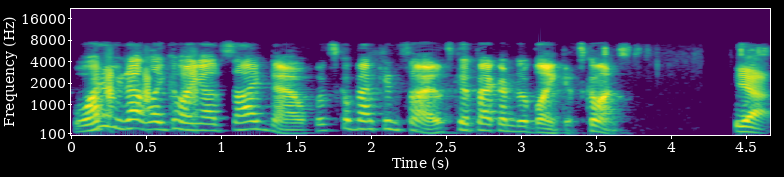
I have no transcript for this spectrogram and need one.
Why do we not like going outside now? Let's go back inside. Let's get back under the blankets. Come on. Yeah.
